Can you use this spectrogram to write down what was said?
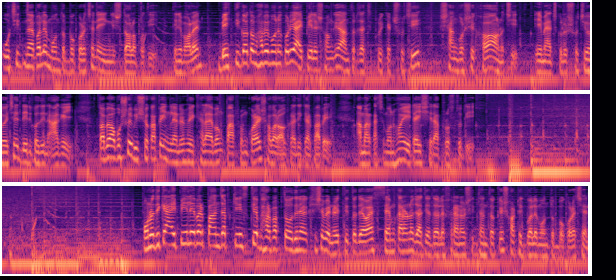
উচিত নয় বলে মন্তব্য করেছেন এই ইংলিশ দলপতি। তিনি বলেন, ব্যক্তিগতভাবে মনে করি আইপিএল এর সঙ্গে আন্তর্জাতিক ক্রিকেট সূচি সাংঘর্ষিক হওয়া অনুচিত। এই ম্যাচগুলোর সূচি হয়েছে দীর্ঘদিন আগেই। তবে অবশ্যই বিশ্বকাপে ইংল্যান্ডের হয়ে খেলা এবং পারফর্ম করাই সবার অগ্রাধিকার পাবে। আমার কাছে মনে হয় এটাই সেরা প্রস্তুতি। অন্যদিকে আইপিএল এবার পাঞ্জাব কিংসকে ভারপ্রাপ্ত অধিনায়ক হিসেবে নেতৃত্ব দেওয়ায় স্যাম কারণও জাতীয় দলে ফেরানোর সিদ্ধান্তকে সঠিক বলে মন্তব্য করেছেন।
